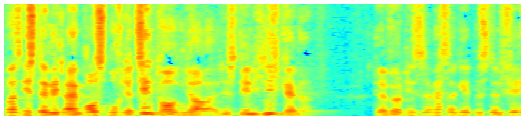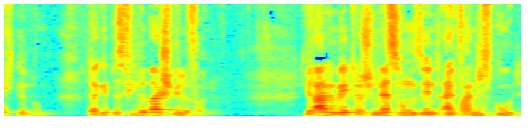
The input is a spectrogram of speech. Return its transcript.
Was ist denn mit einem Ausbruch, der 10.000 Jahre alt ist, den ich nicht kenne? Der wird dieses Messergebnis denn für echt genommen. Da gibt es viele Beispiele von. Die radiometrischen Messungen sind einfach nicht gut.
